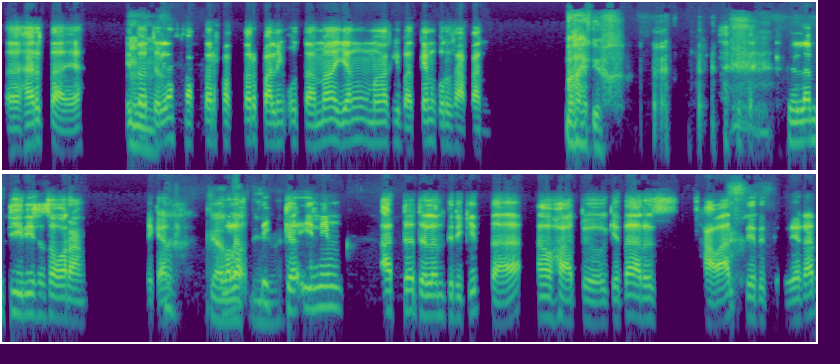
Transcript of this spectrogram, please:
Uh, harta ya. Itu mm. adalah faktor-faktor paling utama yang mengakibatkan kerusakan. Waduh. Dalam diri seseorang ya kan? Kalau tiga ini ada dalam diri kita oh aduh kita harus khawatir itu ya kan?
